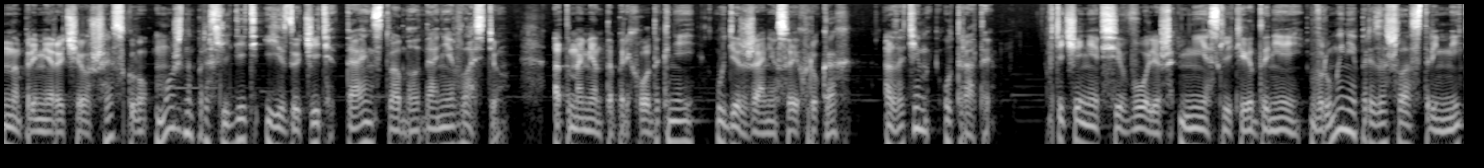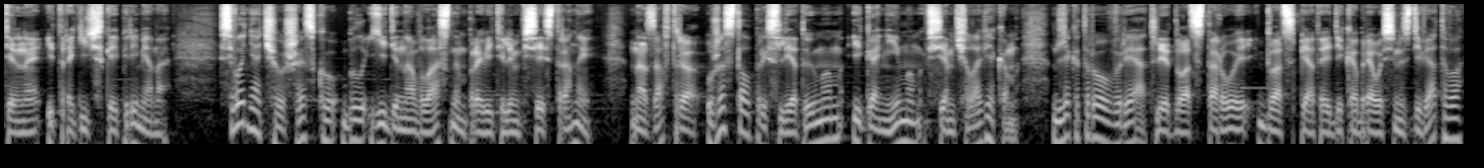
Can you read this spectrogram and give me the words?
На примере Чаушеску можно проследить и изучить таинство обладания властью. От момента прихода к ней, удержания в своих руках – а затем утраты. В течение всего лишь нескольких дней в Румынии произошла стремительная и трагическая перемена. Сегодня Чаушеску был единовластным правителем всей страны. На завтра уже стал преследуемым и гонимым всем человеком, для которого вряд ли 22-25 декабря 89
